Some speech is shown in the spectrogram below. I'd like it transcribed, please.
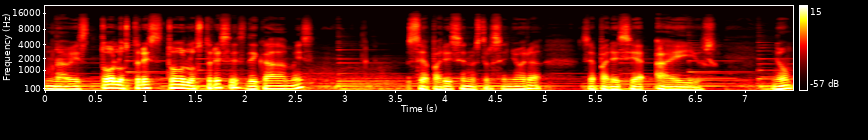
una vez, todos los tres, todos los treces de cada mes, se aparece Nuestra Señora, se aparece a ellos, ¿no?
